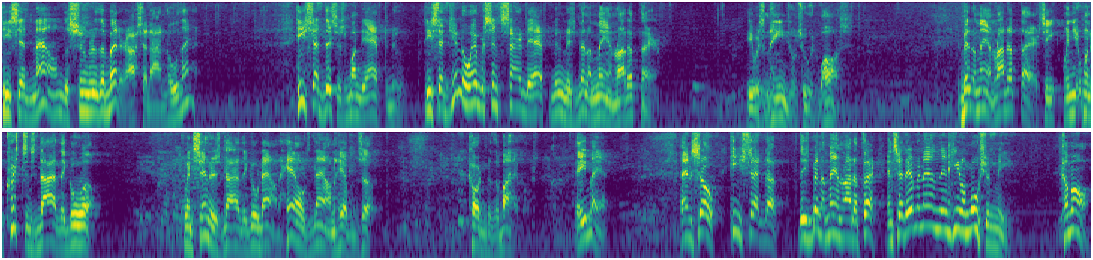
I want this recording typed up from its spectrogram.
He said, now the sooner the better. I said, I know that. He said, this is Monday afternoon. He said, you know, ever since Saturday afternoon, there's been a man right up there. He was an angel, who it was. Been a man right up there. See, when, you, when Christians die, they go up. When sinners die, they go down. Hell's down, heaven's up, according to the Bible. Amen. And so he said, uh, There's been a man right up there, and said, Every now and then he'll motion me. Come on.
